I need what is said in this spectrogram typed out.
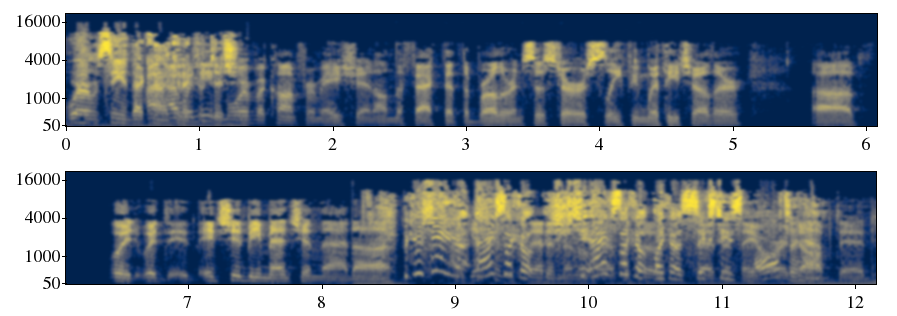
where I'm seeing that kind I, of I would need more of a confirmation on the fact that the brother and sister are sleeping with each other. Uh, it, it, it should be mentioned that uh, because she acts like a she acts like a like a '60s they mall to him. adopted.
